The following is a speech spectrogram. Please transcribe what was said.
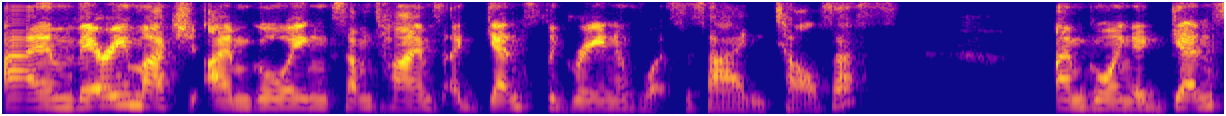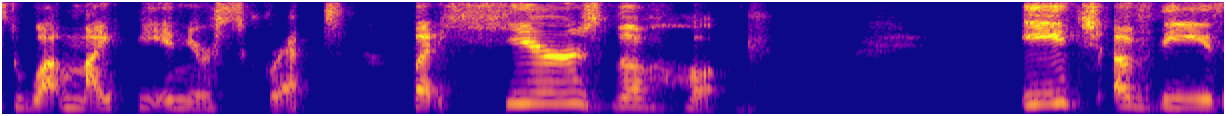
I am very much, I'm going sometimes against the grain of what society tells us. I'm going against what might be in your script. But here's the hook each of these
